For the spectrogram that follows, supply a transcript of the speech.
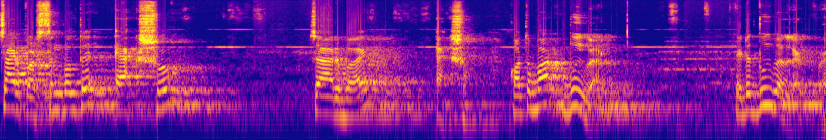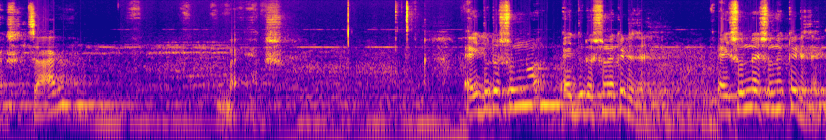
চার পার্সেন্ট বলতে একশো, চার বাই একশো। কতবার? দুইবার। এটা দুইবার লাগবে, একশো চার বাই একশো। এই দুটো শূন্য, এই দুটো শূন্য কেটে যায়। এই শূন্য শূন্য কেটে যায়।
